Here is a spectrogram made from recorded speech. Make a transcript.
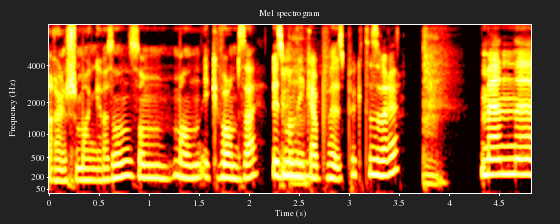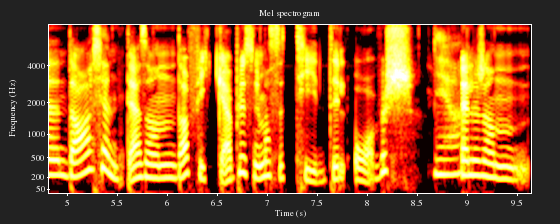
arrangementer og sånn som man ikke får med seg, hvis man Mm. ikke er på Facebook, dessverre. Mm. Men eh, da kjente jeg sånn Da fikk jeg plutselig masse tid til overs. ja. Eller sånn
